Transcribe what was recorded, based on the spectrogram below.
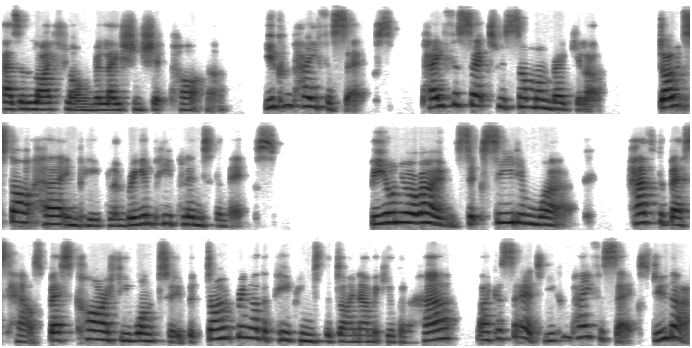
as a lifelong relationship partner. You can pay for sex, pay for sex with someone regular. Don't start hurting people and bringing people into the mix. Be on your own, succeed in work, have the best house, best car if you want to, but don't bring other people into the dynamic you're going to hurt. Like I said, you can pay for sex, do that.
